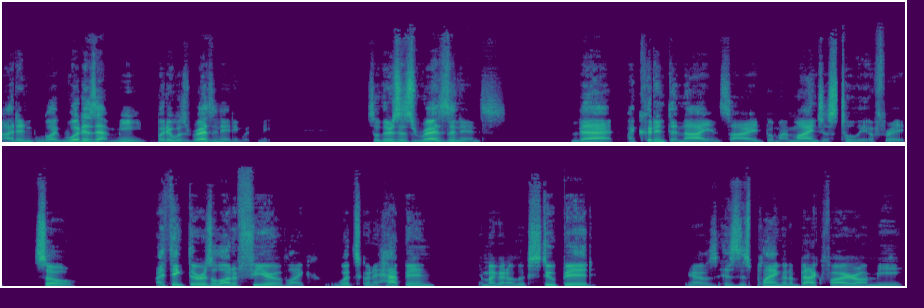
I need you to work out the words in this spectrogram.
I didn't, like, what does that mean? But it was resonating with me. So there's this resonance that I couldn't deny inside, but my mind just totally afraid. So I think there is a lot of fear of like, what's going to happen? Am I going to look stupid? You know, is, is this plan going to backfire on me?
